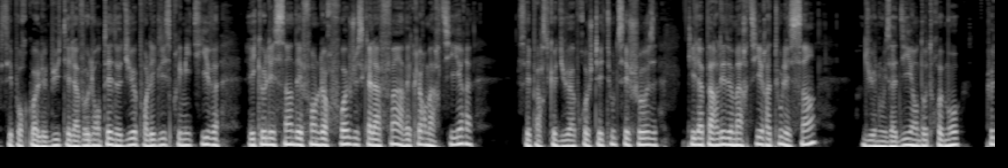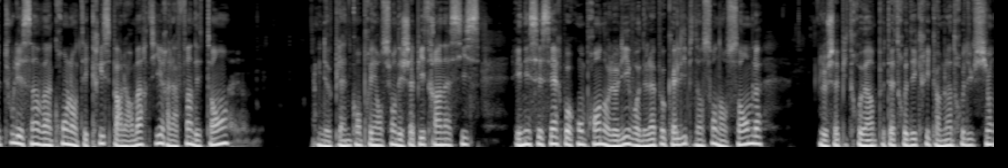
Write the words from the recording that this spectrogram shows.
C'est pourquoi le but et la volonté de Dieu pour l'Église primitive est que les saints défendent leur foi jusqu'à la fin avec leur martyr. C'est parce que Dieu a projeté toutes ces choses qu'il a parlé de martyr à tous les saints. Dieu nous a dit en d'autres mots que tous les saints vaincront l'Antéchrist par leur martyr à la fin des temps. Une pleine compréhension des chapitres 1 à 6 est nécessaire pour comprendre le livre de l'Apocalypse dans son ensemble. Le chapitre 1 peut être décrit comme l'introduction,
